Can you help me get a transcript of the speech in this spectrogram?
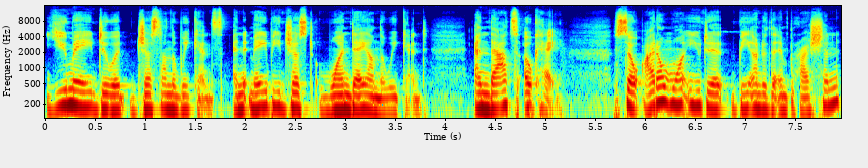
You may do it just on the weekends, and it may be just one day on the weekend, and that's okay. So I don't want you to be under the impression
